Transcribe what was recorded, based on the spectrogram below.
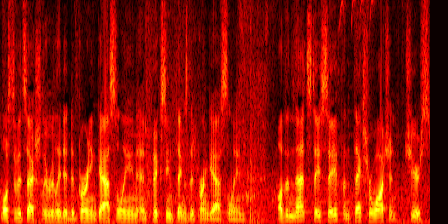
Most of it's actually related to burning gasoline and fixing things that burn gasoline. Other than that, stay safe and thanks for watching. Cheers.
